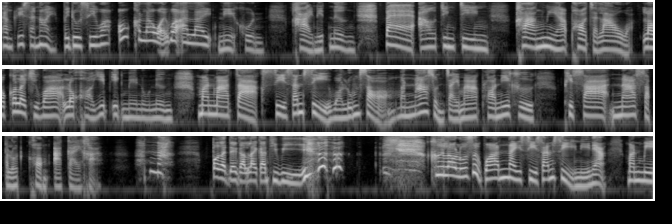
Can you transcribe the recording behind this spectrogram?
is Hungry ซะหน่อย ไปดูซิว่า โอ้เขาเล่าไว้ว่าอะไร นี่คุณ ขายนิดนึง แต่เอาจริง ๆ ครั้งเนี้ยพอจะเล่าอะเราก็เลยคิดว่าเราขอหยิบอีกเมนูหนึ่ง มันมาจากซีซั่น4 volume 2 มันน่าสนใจมาก เพราะนี่คือพิซซ่าหน้าสับปะรดของอากายค่ะนะเปิดอย่างกับรายการทีวี คือเรารู้สึกว่าในซีซั่นสี่นี้เนี่ยมันมี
